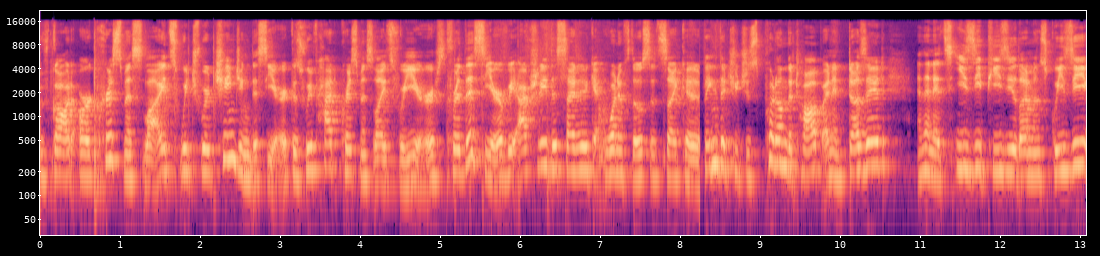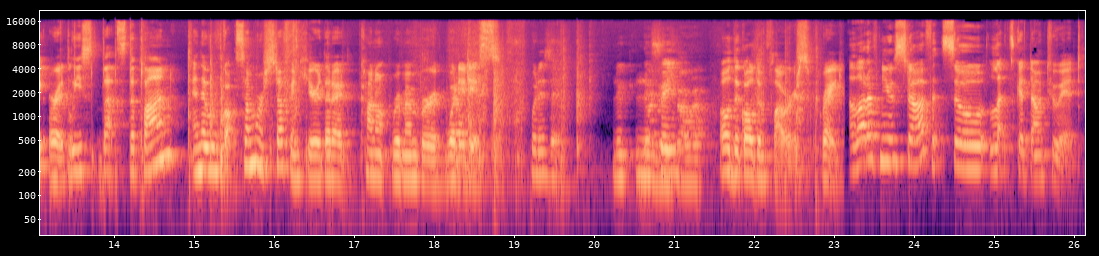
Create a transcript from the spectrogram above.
We've got our Christmas lights, which we're changing this year because we've had Christmas lights for years. For this year, we actually decided to get one of those that's like a thing that you just put on the top and it does it. And then it's easy peasy lemon squeezy, or at least that's the plan. And then we've got some more stuff in here that I cannot remember what it is. What is it? Le, le feuille- Oh, the golden flowers, right. A lot of new stuff, so let's get down to it.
